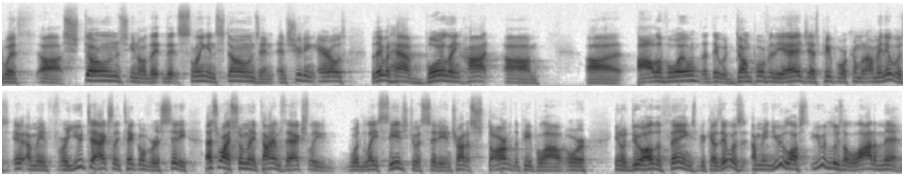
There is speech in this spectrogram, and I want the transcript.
with uh, stones, you know, they, slinging stones and, and shooting arrows, but they would have boiling hot. Um, uh, olive oil that they would dump over the edge as people were coming. I mean, it was. It, I mean, for you to actually take over a city, that's why so many times they actually would lay siege to a city and try to starve the people out, or you know, do other things because it was. I mean, you lost. You would lose a lot of men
